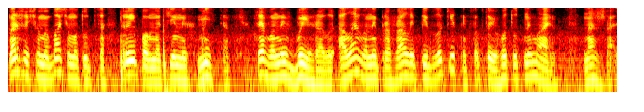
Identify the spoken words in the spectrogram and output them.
Перше, що ми бачимо тут, це три повноцінних місця. Це вони виграли, але вони програли підлокітник, тобто його тут немає. На жаль.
